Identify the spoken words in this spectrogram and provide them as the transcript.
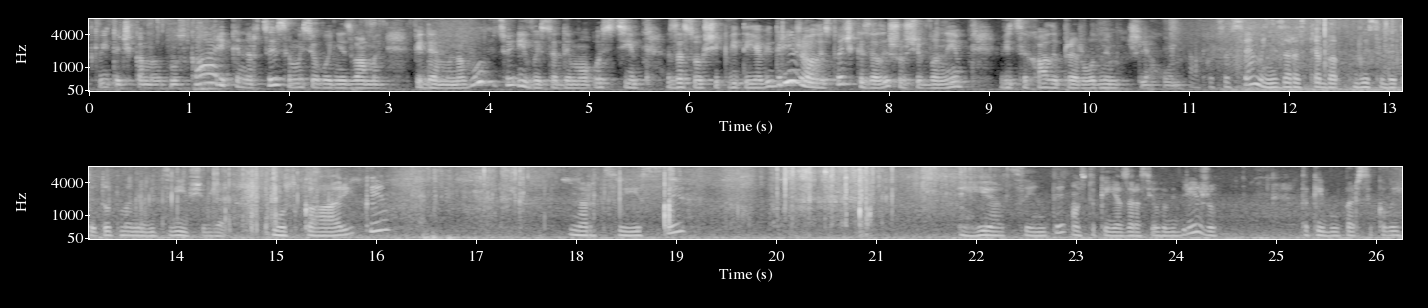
квіточками, от мускаріки, нарциси, ми сьогодні з вами підемо на вулицю і висадимо. Ось ці засохші квіти я відріжу, а листочки залишу, щоб вони відсихали природним шляхом. Так, оце все. Мені зараз треба висадити. Тут в мене відцвівші вже мускаріки нарциси, гіацинти. Ось такий я зараз його відріжу. Такий був персиковий.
